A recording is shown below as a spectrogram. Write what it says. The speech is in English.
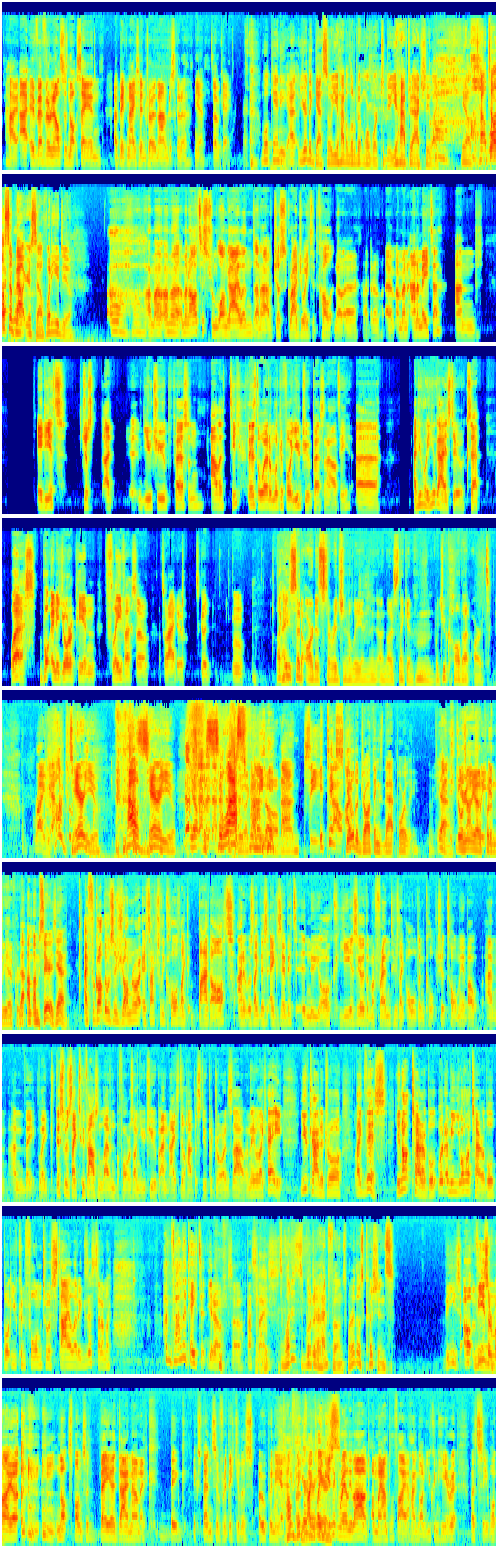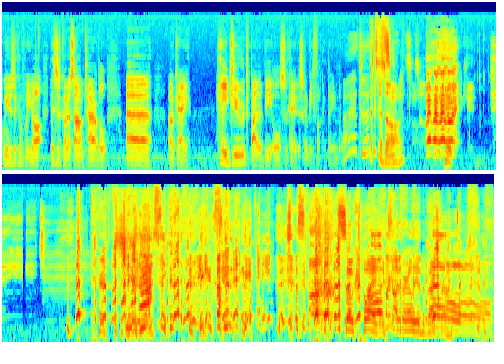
Hi. I, if everyone else is not saying a big nice intro, then I'm just gonna yeah. Okay. Well, Candy, uh, you're the guest, so you have a little bit more work to do. You have to actually like, you know, Oh, tell, tell us about yourself. What do you do? Oh, I'm a, I'm a I'm an artist from Long Island, and I've just graduated college. No, uh, I don't know. Um, I'm an animator and idiot. Just a YouTube personality. There's the word I'm looking for. YouTube personality. Uh, I do what you guys do, except worse, but in a European flavor. So that's what I do. It's good. Like how you said artist originally, and, and I was thinking, hmm, would you call that art? Right? Yeah. How dare you? How dare you? No, You no, know, no, no, no, no. Blasphemy. Like, I don't know, Nah, man. see, It takes now, skill I- to draw things that poorly. Yeah. it you does really got to actually. put in It- the effort. That- I'm, I'm serious, yeah. I forgot there was a genre. It's actually called like bad art, and it was like this exhibit in New York years ago that my friend, who's like old and cultured, told me about. And and they like this was like 2011 before it was on YouTube, and I still had the stupid drawing style. And they were like, "Hey, you kind of draw like this. You're not terrible. But I mean, you are terrible, but you conform to a style that exists." And I'm like, "I'm validated," you know. So that's nice. What is with But, your uh, headphones? What are those cushions? These oh these are my uh, not sponsored Beyerdynamic big expensive ridiculous open ear How headphones. I play ears? music really loud on my amplifier. Hang on, you can hear it. Let's see what music have we got. This is gonna sound terrible. Uh, okay. Hey Jude by the Beatles. Okay, this is gonna be fucking painful. Wait, That's a, that's a good a song. song. wait, wait, wait, wait. There it is. you can see the oh, so quiet, Oh like, my God. barely in the background. Oh,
